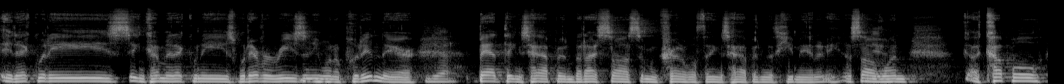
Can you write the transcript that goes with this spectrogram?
inequities, income inequities, whatever reason you want to put in there. Yeah. Bad things happen, but I saw some incredible things happen with humanity. I saw one, a couple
